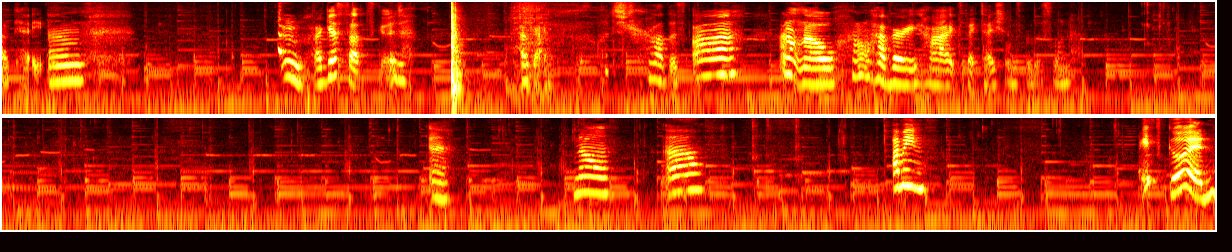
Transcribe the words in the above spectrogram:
Okay, um... Ooh, I guess that's good. Okay, let's try this. Uh, I don't know. I don't have very high expectations for this one. Eh. No. Uh, I mean, it's good.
